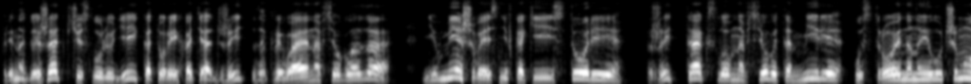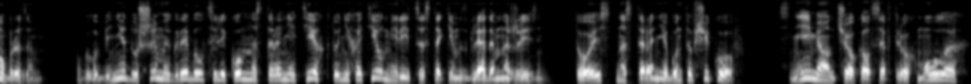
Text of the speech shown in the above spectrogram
принадлежать к числу людей, которые хотят жить, закрывая на все глаза, не вмешиваясь ни в какие истории, жить так, словно все в этом мире устроено наилучшим образом. В глубине души Мегре был целиком на стороне тех, кто не хотел мириться с таким взглядом на жизнь, то есть на стороне бунтовщиков. С ними он чокался в трех мулах,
